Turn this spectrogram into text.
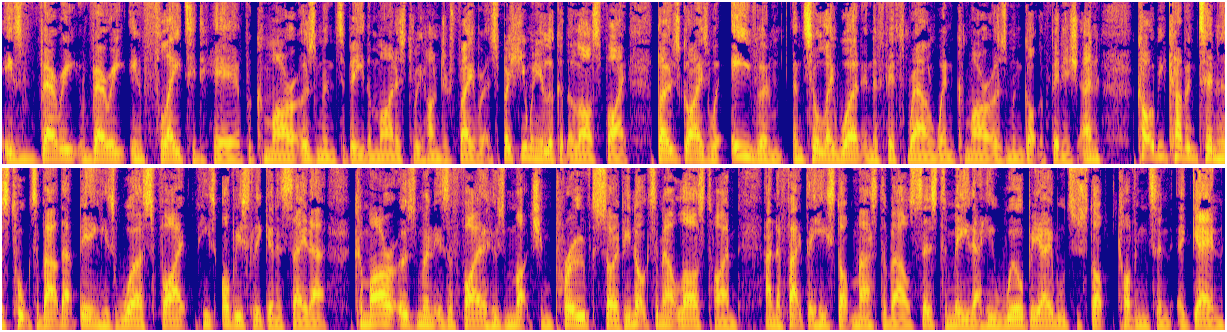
is very, very inflated here for Kamara Usman to be the minus 300 favorite, especially when you look at the last fight. Those guys were even until they weren't in the fifth round when Kamara Usman got the finish. And Colby Covington has talked about that being his worst fight. He's obviously going to say that. Kamara Usman is a fighter who's much improved. So if he knocked him out last time and the fact that he stopped Masvidal says to me that he will be able to stop Covington again.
